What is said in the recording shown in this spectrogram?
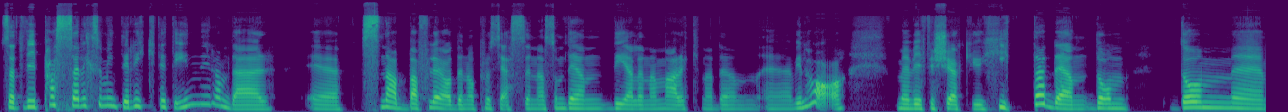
Så att vi passar liksom inte riktigt in i de där eh, snabba flöden och processerna som den delen av marknaden eh, vill ha. Men vi försöker ju hitta den, de, de eh,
